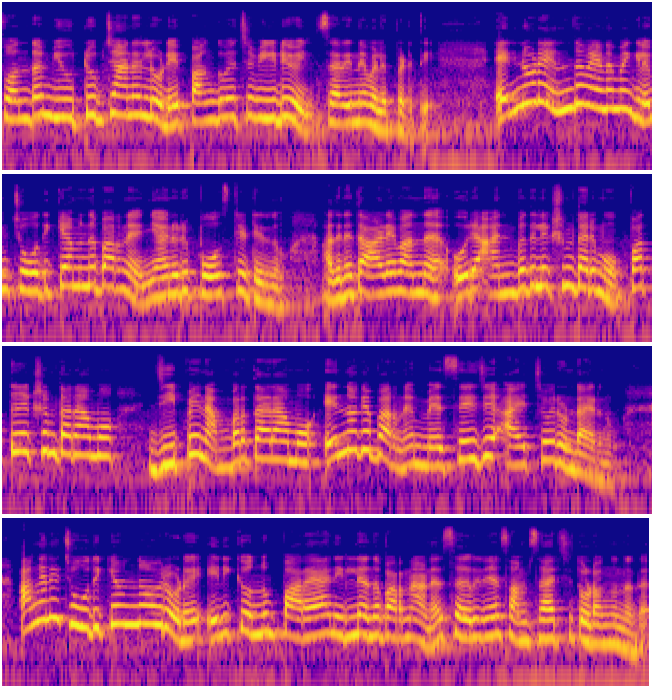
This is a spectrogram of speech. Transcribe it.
സ്വന്തം യൂട്യൂബ് ചാനലിലൂടെ പങ്കുവച്ച വീഡിയോയിൽ സെറീന വെളിപ്പെടുത്തി. എന്നോട് എന്ത് വേണമെങ്കിലും ചോദിക്കാമെന്ന് പറഞ്ഞ് ഞാനൊരു പോസ്റ്റ് ഇട്ടിരുന്നു. അതിന് താഴെ വന്ന് ഒരു അൻപത് ലക്ഷം തരുമോ? പത്ത് ലക്ഷം തരാമോ? ജി പേ നമ്പർ തരാമോ? എന്നൊക്കെ പറഞ്ഞ് മെസ്സേജ് അയച്ചവരുണ്ടായിരുന്നു. അങ്ങനെ ചോദിക്കുന്നവരോട് എനിക്കൊന്നും പറയാനില്ലെന്ന് പറഞ്ഞാണ് സെറീന സംസാരിച്ച് തുടങ്ങുന്നത്.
